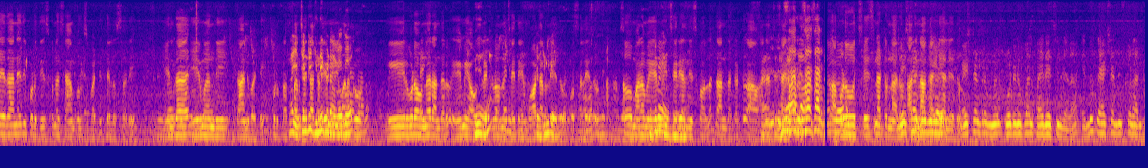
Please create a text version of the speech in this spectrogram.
లేదా అనేది ఇప్పుడు తీసుకున్న శాంపుల్స్ బట్టి తెలుస్తుంది. ఎంత ఏమంది? దాన్ని బట్టి ఇప్పుడు మీరు కూడా ఉన్నారు అందరూ. ఏమి అవుట్లెట్లో నుంచి అయితే ఏం వాటర్ లేదు వస్తలేదు. సో మనం ఏమి చర్యలు తీసుకోవాలో? దాని తగ్గట్టు అప్పుడు చేసినట్టున్నారు. అది నాకు ఐడియా లేదు. నేషనల్ కోటి రూపాయలు ఫైన్ వేసింది కదా. ఎందుకు యాక్షన్ తీసుకోవడానికి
